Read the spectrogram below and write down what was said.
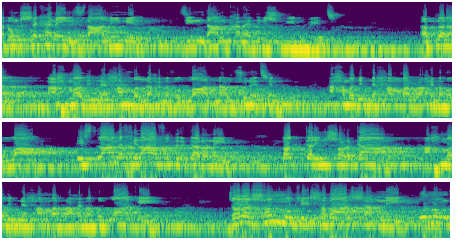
এবং সেখানেই জালিমের জিন্দানখানায় তিনি শহীদ হয়েছেন। আপনারা আহমদ ইবনে হাম্বল রাহেমাহুল্লাহর নাম শুনেছেন। আহমদ ইবনে হাম্বল রাহেমাহুল্লাহ ইসলাম খিলাফতের কারণে তৎকালীন সরকার আহমদ ইবনে হাম্বল রাহেমাহুল্লাহকে জনসম্মুখে সবার সামনে উলঙ্গ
